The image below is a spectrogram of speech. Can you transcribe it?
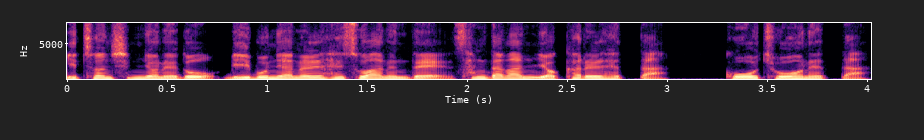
2010년에도 미분양을 해소하는 데 상당한 역할을 했다. 고 조언했다.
